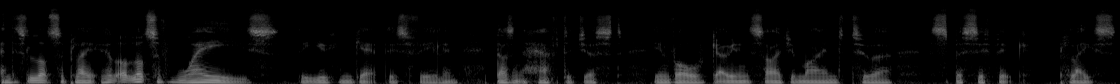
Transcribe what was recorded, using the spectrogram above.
And there's lots of play, lots of ways that you can get this feeling doesn't have to just involve going inside your mind to a specific place.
